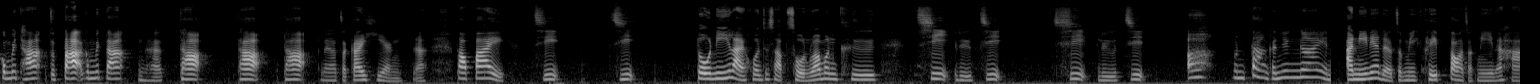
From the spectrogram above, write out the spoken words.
ก็ไม่ทะ จะตะก็ไม่ตะนะคะทะทะทะนะจะใกล้เคียงนะต่อไปจิจิตัวนี้หลายคนจะสับสนว่ามันคือ ชิหรือจิชิหรือจิอะมันต่างกันยังไง อันนี้เนี่ยเดี๋ยวจะมีคลิปต่อจากนี้นะคะ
